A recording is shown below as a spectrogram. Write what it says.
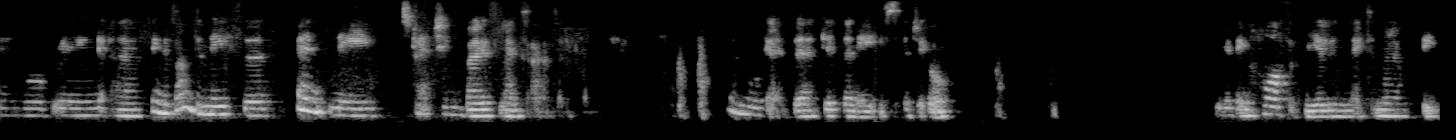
Then we'll bring uh, fingers underneath the bent knee, stretching both legs out. And we'll get there, give the knees a jiggle. We're getting half of the illuminator now with the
